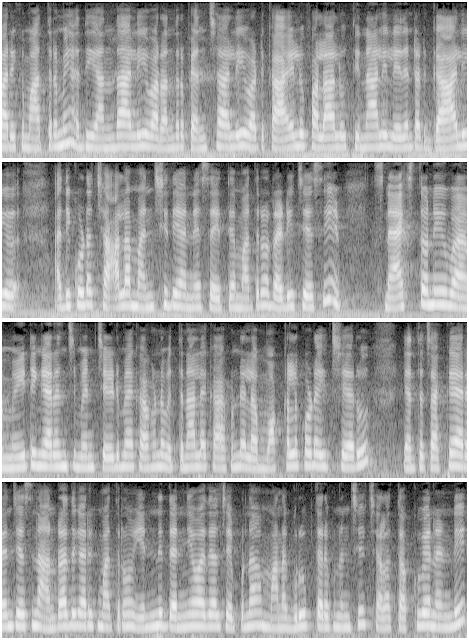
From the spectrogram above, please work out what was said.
వారికి మాత్రమే అది అందాలి వారందరూ పెంచాలి వాటి కాయలు ఫలాలు తినాలి లేదంటే అటు గాలి అది కూడా చాలా మంచిది అనేసి అయితే మాత్రం మాత్రం రెడీ చేసి స్నాక్స్తోని మీటింగ్ అరేంజ్మెంట్ చేయడమే కాకుండా విత్తనాలే కాకుండా ఇలా మొక్కలు కూడా ఇచ్చారు. ఎంత చక్కగా అరేంజ్ చేసిన అనురాధ గారికి మాత్రం ఎన్ని ధన్యవాదాలు చెప్పినా మన గ్రూప్ తరపు నుంచి చాలా తక్కువేనండి.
